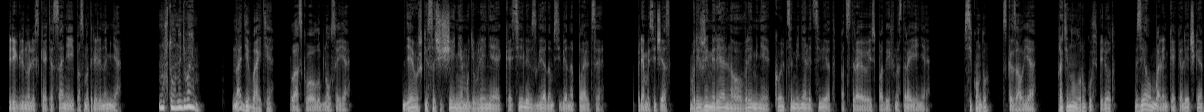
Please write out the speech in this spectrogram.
— переглянулись Катя с Аней и посмотрели на меня. «Ну что, надеваем?» «Надевайте», — ласково улыбнулся я. Девушки с ощущением удивления косили взглядом себе на пальцы. Прямо сейчас в режиме реального времени кольца меняли цвет, подстраиваясь под их настроение. «Секунду», — сказал я, протянул руку вперед, взял маленькое колечко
